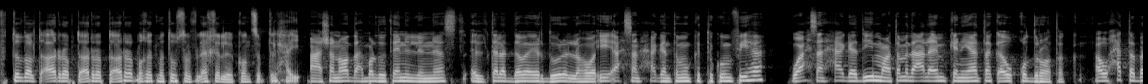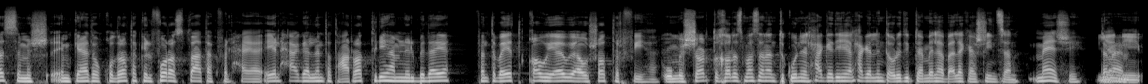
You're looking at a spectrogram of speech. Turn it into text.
فتفضل تقرب تقرب تقرب لغاية ما توصل في الآخر لل concept الحقيقي. عشان أوضح برضو تاني للناس الثلاث دوائر دول اللي هو إيه أحسن حاجة أنت ممكن تكون فيها وأحسن حاجة دي معتمدة على إمكانياتك أو قدراتك أو حتى بس مش إمكانياتك وقدراتك الفرص بتاعتك في الحياة. إيه الحاجة اللي أنت تعرضت ليها من البداية؟ فانت بقيت قوي قوي أو شاطر فيها. ومش شرط خالص مثلا تكون الحاجة دي هي الحاجة اللي انت already بتعملها بقالك 20 سنة. ماشي تمام. يعني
